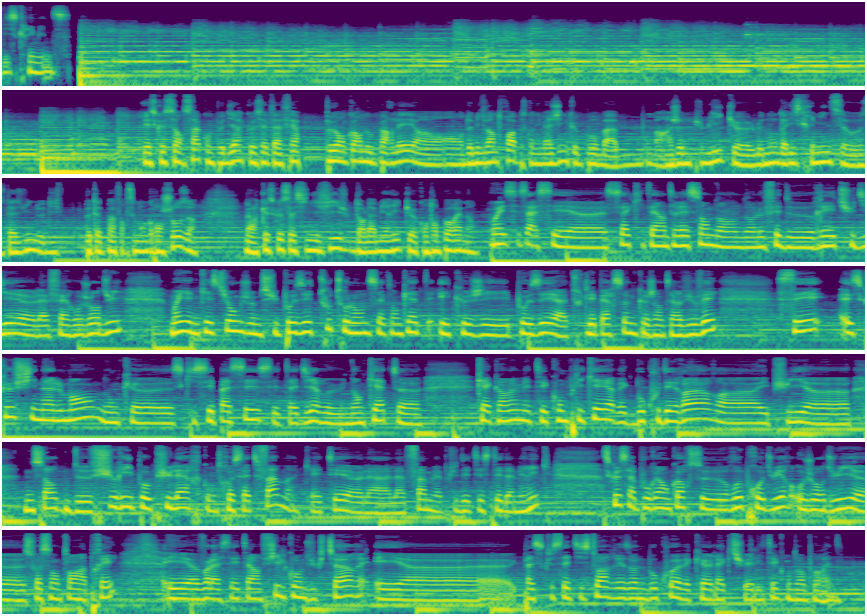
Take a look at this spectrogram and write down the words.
Est-ce que c'est en ça qu'on peut dire que cette affaire peut encore nous parler en, 2023 Parce qu'on imagine que pour bah, un jeune public, euh, le nom d'Alice Crimmins aux États-Unis ne dit peut-être pas forcément grand-chose. Mais alors qu'est-ce que ça signifie dans l'Amérique contemporaine? Oui, c'est ça. C'est euh, ça qui était intéressant dans, le fait de réétudier euh, l'affaire aujourd'hui. Moi, il y a une question que je me suis posée tout au long de cette enquête et que j'ai posée à toutes les personnes que j'interviewais c'est est-ce que finalement, donc euh, ce qui s'est passé, c'est-à-dire une enquête qui a quand même été compliquée avec beaucoup d'erreurs, et puis une sorte de furie populaire contre cette femme qui a été la, femme la plus détestée d'Amérique. Est-ce que ça pourrait encore se reproduire aujourd'hui, 60 ans après? Et voilà, ça a été un fil conducteur et parce que cette histoire résonne beaucoup avec l'actualité contemporaine.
